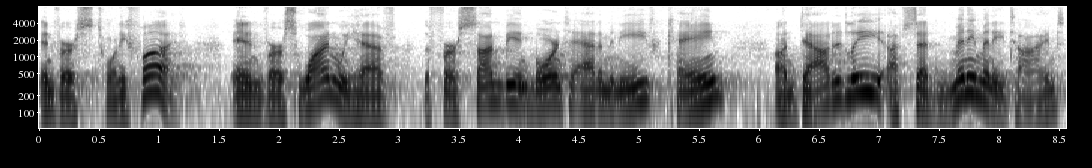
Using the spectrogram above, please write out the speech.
in verse 25. In verse 1, we have the first son being born to Adam and Eve, Cain. Undoubtedly, I've said many, many times,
